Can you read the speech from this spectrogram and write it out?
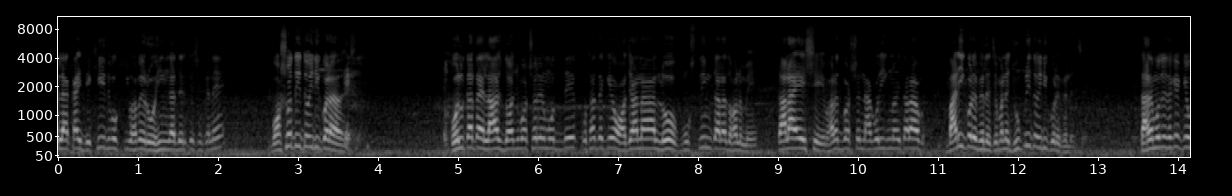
এলাকায় দেখিয়ে দেবো কীভাবে রোহিঙ্গাদেরকে সেখানে বসতি তৈরি করা হয়েছে। কলকাতায় লাস্ট দশ বছরের মধ্যে কোথা থেকে অজানা লোক, মুসলিম তারা ধর্মে, তারা এসে ভারতবর্ষের নাগরিক নয়, তারা বাড়ি করে ফেলেছে মানে ঝুপড়ি তৈরি করে ফেলেছে। তাদের মধ্যে থেকে কেউ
